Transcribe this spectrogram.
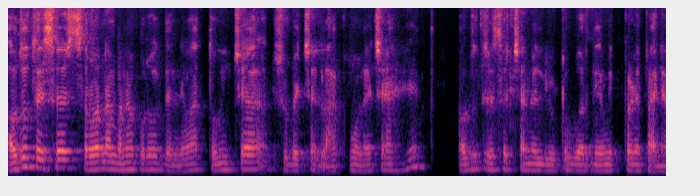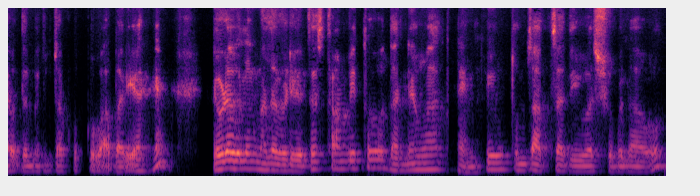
अवधूत रिसर्च सर्वांना मनपूर्वक धन्यवाद. तुमच्या शुभेच्छा लाख मोलाच्या आहेत. अवधूत रिसर्च चॅनल युट्यूबवर नियमितपणे पाहिल्याबद्दल मी तुमचा खूप खूप आभारी आहे. एवढ्या बोलून माझा व्हिडिओ इथंच थांबितो धन्यवाद. थँक्यू तुमचा आजचा दिवस शुभ जावो.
